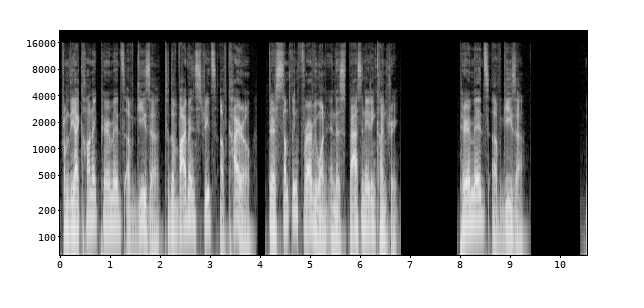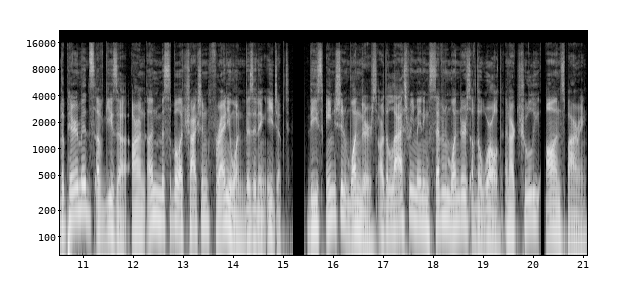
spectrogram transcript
From the iconic pyramids of Giza to the vibrant streets of Cairo, there's something for everyone in this fascinating country. Pyramids of Giza The Pyramids of Giza are an unmissable attraction for anyone visiting Egypt. These ancient wonders are the last remaining seven wonders of the world and are truly awe inspiring.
